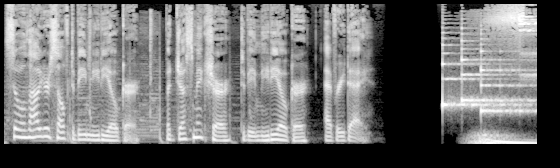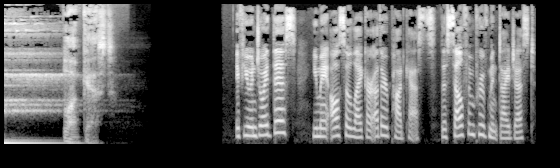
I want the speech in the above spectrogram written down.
So allow yourself to be mediocre, but just make sure to be mediocre every day. Blogcast. If you enjoyed this, you may also like our other podcasts the Self Improvement Digest,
